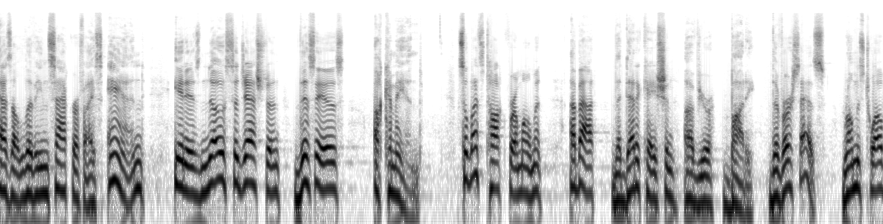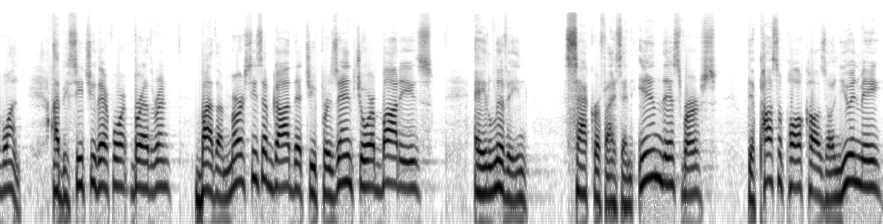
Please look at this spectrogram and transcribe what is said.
as a living sacrifice. And it is no suggestion, this is a command. So let's talk for a moment about the dedication of your body. The verse says, Romans 12:1, I beseech you therefore, brethren, by the mercies of God that you present your bodies a living sacrifice. And in this verse, the apostle Paul calls on you and me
